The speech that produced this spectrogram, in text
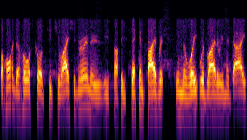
behind a horse called Situation Room, who is, I think, second favourite in the Weetwood later in the day.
